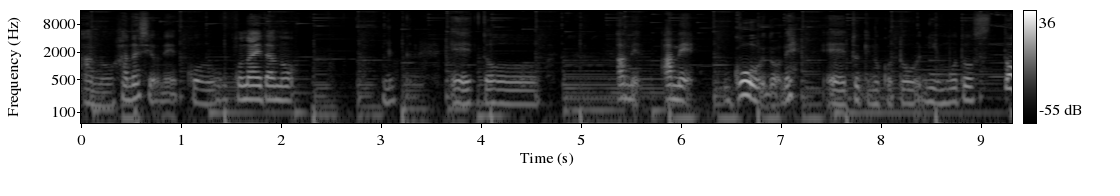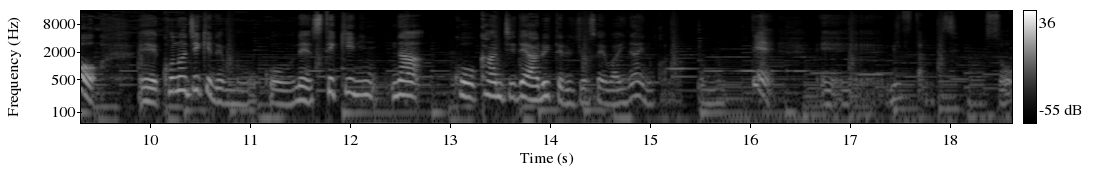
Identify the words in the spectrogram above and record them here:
あの、話をね、こう、この間の、えっ、と、雨、雨、豪雨のね、えー、時のことに戻すと、えー、この時期でもこうね素敵なこう感じで歩いてる女性はいないのかなと思って、えー、見てたんですよ。そう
